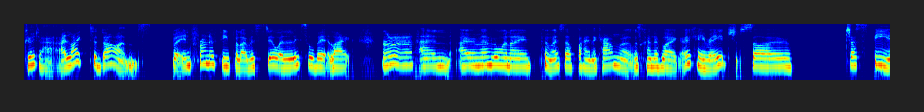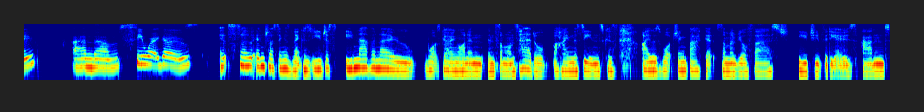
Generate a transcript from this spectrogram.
good at. I liked to dance, but in front of people, I was still a little bit like, and I remember when I put myself behind the camera, it was kind of like, okay, Rach, so just be you and um, see where it goes. It's so interesting, isn't it? Because you just, you never know what's going on in, in someone's head or behind the scenes. Because I was watching back at some of your first YouTube videos and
